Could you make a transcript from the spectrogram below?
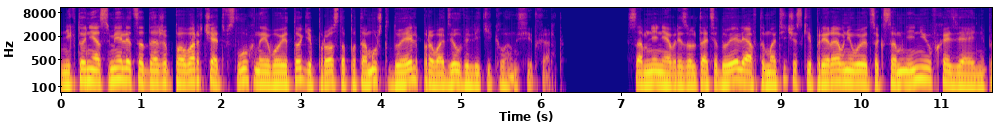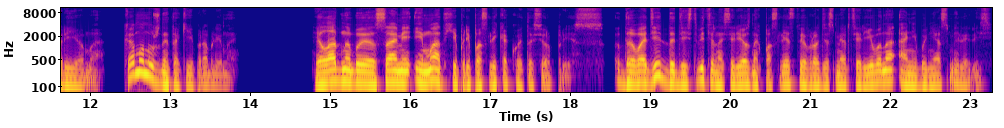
Никто не осмелится даже поворчать вслух на его итоге просто потому, что дуэль проводил великий клан Сидхарт. Сомнения в результате дуэли автоматически приравниваются к сомнению в хозяине приема. Кому нужны такие проблемы? И ладно бы сами и матхи припасли какой-то сюрприз. Доводить до действительно серьезных последствий вроде смерти Ривана они бы не осмелились.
